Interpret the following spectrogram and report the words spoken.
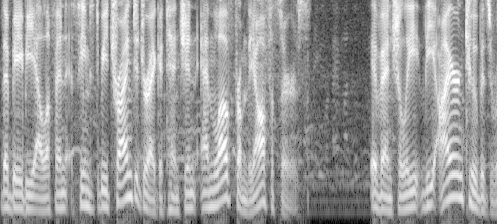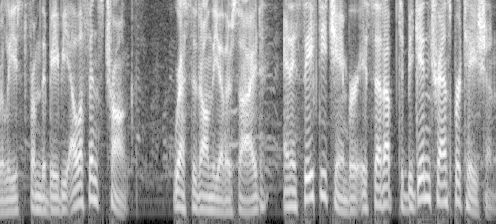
The baby elephant seems to be trying to drag attention and love from the officers. Eventually, the iron tube is released from the baby elephant's trunk, rested on the other side, and a safety chamber is set up to begin transportation.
